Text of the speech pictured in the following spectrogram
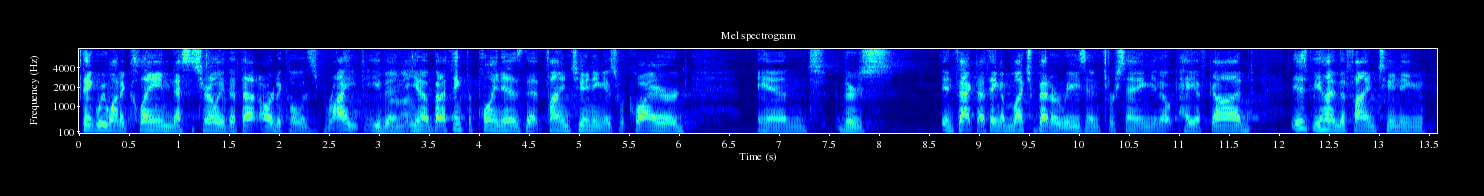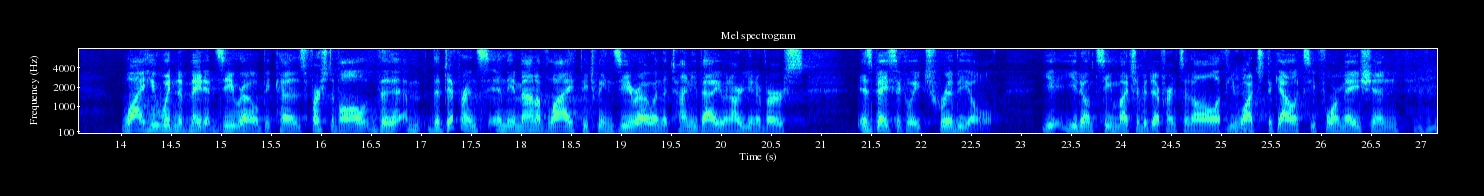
think we want to claim necessarily that that article is right, even, Uh-huh. you know, but I think the point is that fine tuning is required, and there's, in fact, I think a much better reason for saying, you know, hey, if God is behind the fine tuning, why he wouldn't have made it zero? Because first of all the, the difference in the amount of life between zero and the tiny value in our universe is basically trivial. You, you don't see much of a difference at all if you mm-hmm. watch the galaxy formation mm-hmm.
